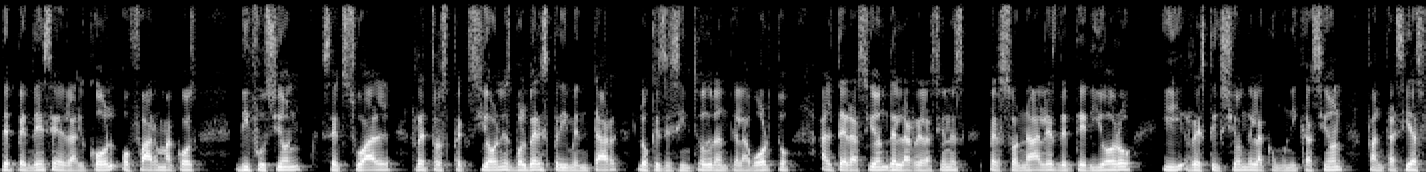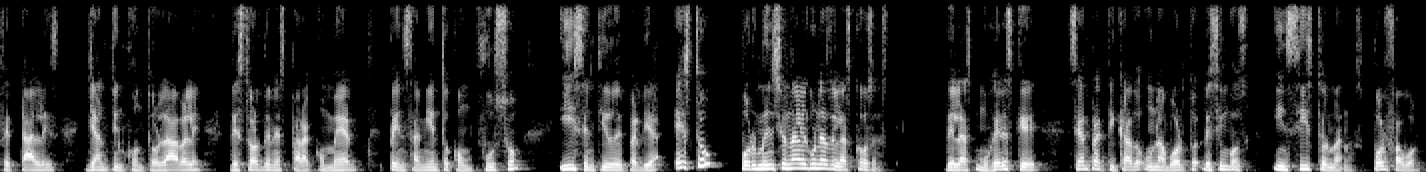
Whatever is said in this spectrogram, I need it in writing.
dependencia del alcohol o fármacos, difusión sexual, retrospecciones, volver a experimentar lo que se sintió durante el aborto, alteración de las relaciones personales, deterioro y restricción de la comunicación, fantasías fetales, llanto incontrolable, desórdenes para comer, pensamiento confuso y sentido de pérdida. Esto por mencionar algunas de las cosas de las mujeres que se han practicado un aborto. Decimos, insisto hermanos, por favor,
